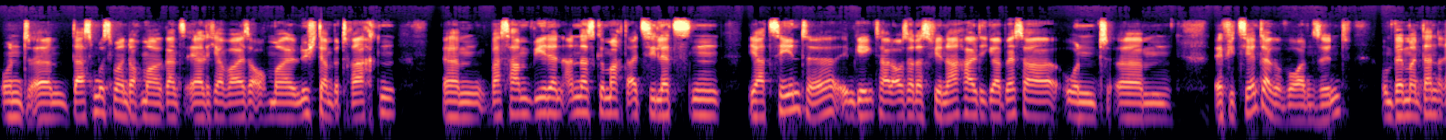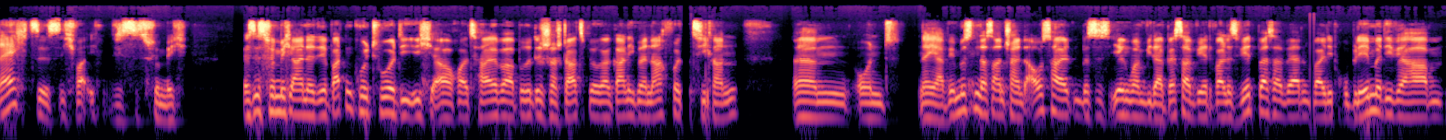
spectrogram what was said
Und ähm, das muss man doch mal ganz ehrlicherweise auch mal nüchtern betrachten. Ähm, was haben wir denn anders gemacht als die letzten Jahrzehnte? Im Gegenteil, außer dass wir nachhaltiger, besser und ähm, effizienter geworden sind. Und wenn man dann rechts ist, ich ich, das ist für mich, es ist für mich eine Debattenkultur, die ich auch als halber britischer Staatsbürger gar nicht mehr nachvollziehen kann. Ähm, und naja, wir müssen das anscheinend aushalten, bis es irgendwann wieder besser wird, weil es wird besser werden, weil die Probleme, die wir haben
